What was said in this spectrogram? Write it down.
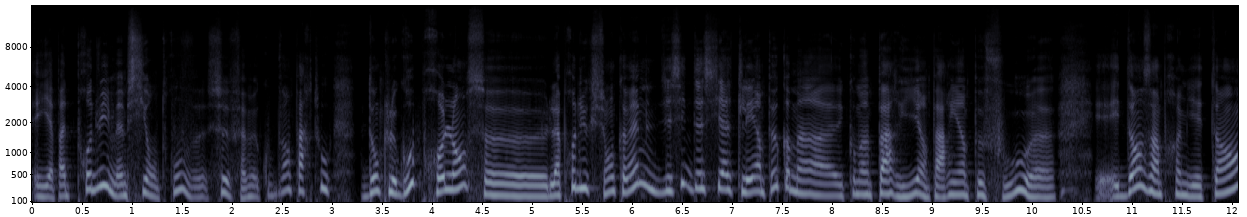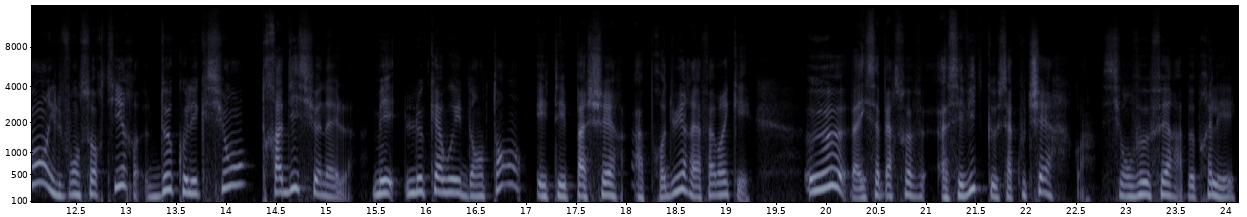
Et il n'y a pas de produit, même si on trouve ce fameux coupe-vin partout. Donc le groupe relance euh, la production, quand même, décide de s'y atteler, un peu comme un, comme un pari, un pari un peu fou. Euh. et dans un premier temps, ils vont sortir deux collections traditionnelles. Mais le kawaii d'antan était pas cher à produire et à fabriquer eux, bah, ils s'aperçoivent assez vite que ça coûte cher. Si on veut faire à peu près les,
